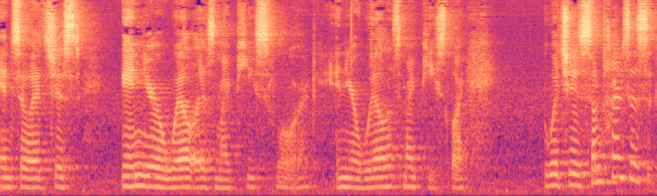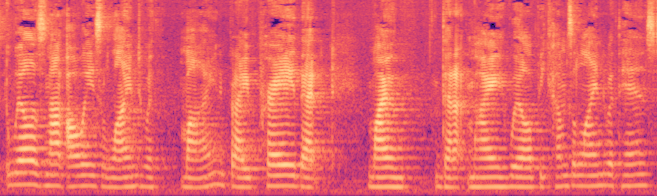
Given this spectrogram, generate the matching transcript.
And so it's just, in your will is my peace, Lord. In your will is my peace, Lord. Which is sometimes this will is not always aligned with mine, but I pray that my that my will becomes aligned with His,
